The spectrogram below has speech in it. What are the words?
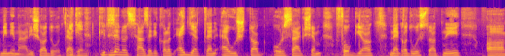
minimális adót. Tehát Igen. 15% alatt egyetlen EU-s tagország sem fogja megadóztatni a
